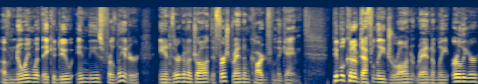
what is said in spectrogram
of knowing what they can do in these for later, and they're going to draw the first random card from the game. People could have definitely drawn randomly earlier,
